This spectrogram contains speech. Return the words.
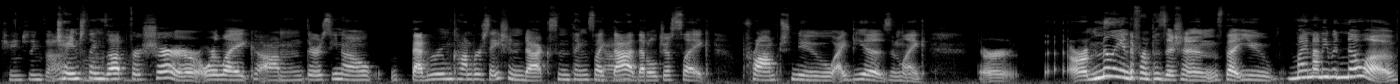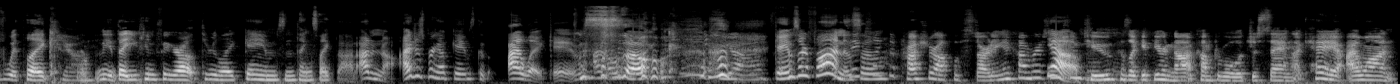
change things up. change things up for sure or like um there's you know bedroom conversation decks and things like Yeah. that that'll just like prompt new ideas and like there are, are a million different positions that you might not even know of with like Yeah. that you can figure out through like games and things like that i don't know i just bring up games because i like games I so like- Yeah. games are fun It takes so like the pressure off of starting a conversation Yeah. too, because like if you're not comfortable with just saying like, "Hey, I want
